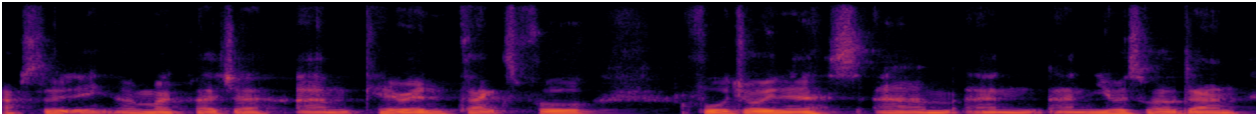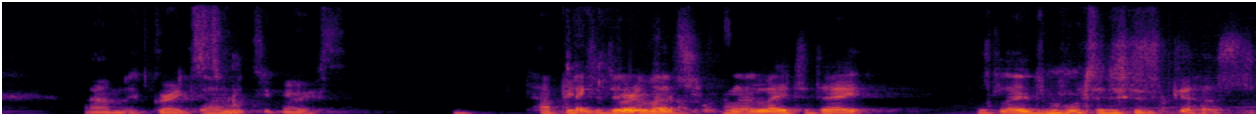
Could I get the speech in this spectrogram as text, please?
Absolutely, uh, my pleasure. Um, Kieran, thanks for for joining us, um, and and you as well, Dan. Um, it's great to yeah. talk to you both. Happy Thank to do that at a later date. There's loads more to discuss.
